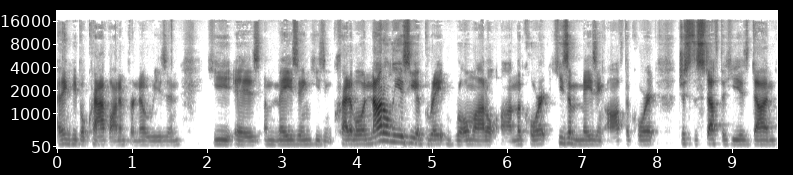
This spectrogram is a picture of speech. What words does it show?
I think people crap on him for no reason. He is amazing. He's incredible. And not only is he a great role model on the court, he's amazing off the court. Just the stuff that he has done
